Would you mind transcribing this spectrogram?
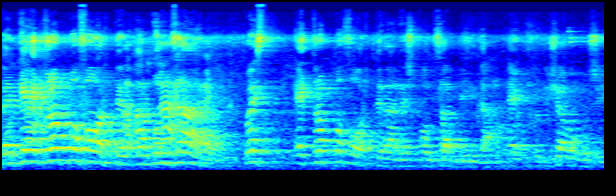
Perché è troppo forte la Bolzano, quest- è troppo forte la responsabilità, ecco, diciamo così,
